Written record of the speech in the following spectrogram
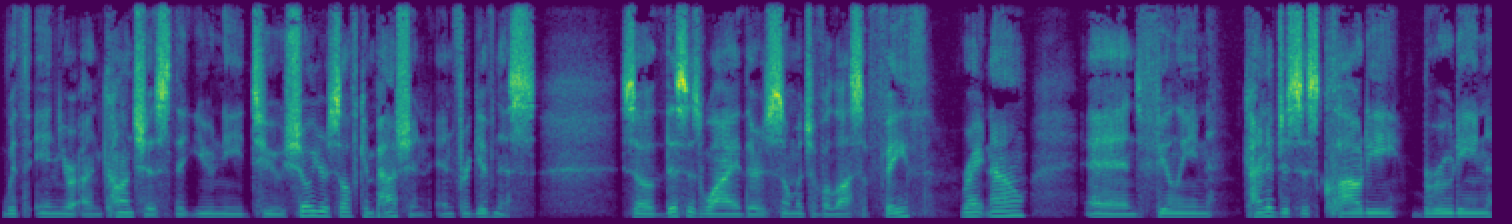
within your unconscious that you need to show yourself compassion and forgiveness. So this is why there's so much of a loss of faith right now and feeling kind of just this cloudy, brooding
